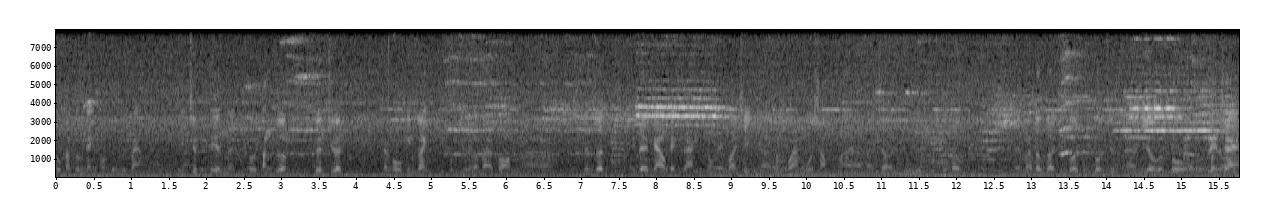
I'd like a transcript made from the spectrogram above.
công tác đấu tranh phòng chống tội phạm. Thì trước tiên là chúng tôi tăng cường tuyên truyền các hộ kinh doanh cũng như là bà con à, nhân dân đề cao cảnh giác trong cái quá trình à, tham quan mua sắm à, tại chợ khu vực truyền thống và đồng thời chúng tôi cũng tổ chức à, nhiều các tổ tuần tra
